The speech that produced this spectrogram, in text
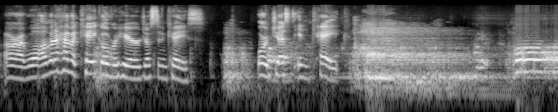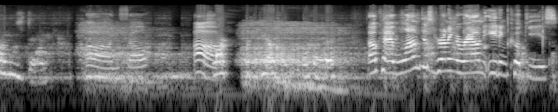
Alright, well, I'm gonna have a cake over here just in case. Or just in cake. Oh. Oh, you fell. Oh. Okay, well, I'm just running around eating cookies.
